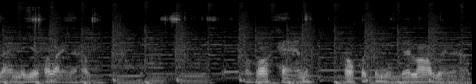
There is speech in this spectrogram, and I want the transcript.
ได้ไม่เยอะเท่าไหร่นะครับ แล้วก็แขนเขาก็จะหมุนได้รอบเลยนะครับ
